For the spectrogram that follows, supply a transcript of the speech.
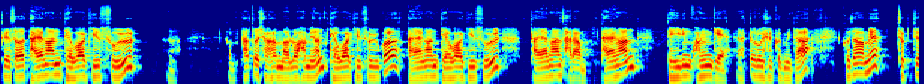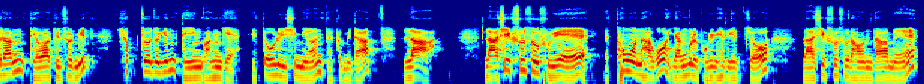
그래서 다양한 대화 기술 다로 시작하는 말로 하면 대화 기술과 다양한 대화 기술, 다양한 사람, 다양한 대인 관계 떠오르실 겁니다. 그 다음에 적절한 대화 기술 및 협조적인 대인 관계 떠올리시면 될 겁니다. 라, 라식 수술 후에 통원하고 약물을 복용해야 되겠죠. 라식 수술한 다음에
